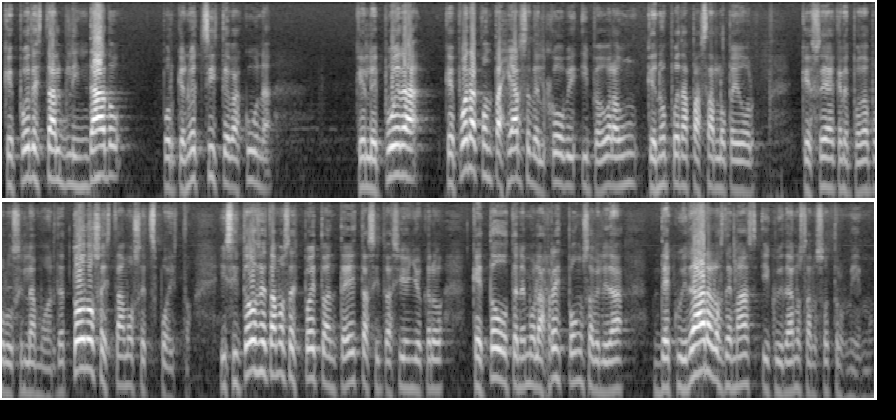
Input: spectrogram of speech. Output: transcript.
que pueda estar blindado porque no existe vacuna que le pueda que pueda contagiarse del COVID y peor aún, que no pueda pasar lo peor, que sea que le pueda producir la muerte. Todos estamos expuestos. Y si todos estamos expuestos ante esta situación, yo creo que todos tenemos la responsabilidad de cuidar a los demás y cuidarnos a nosotros mismos.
